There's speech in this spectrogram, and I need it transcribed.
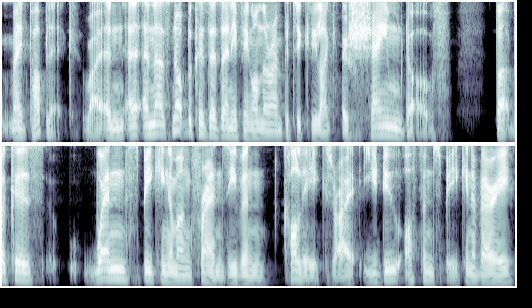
made public, right? And and that's not because there's anything on there I'm particularly like ashamed of but because when speaking among friends, even colleagues, right, you do often speak in a very,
